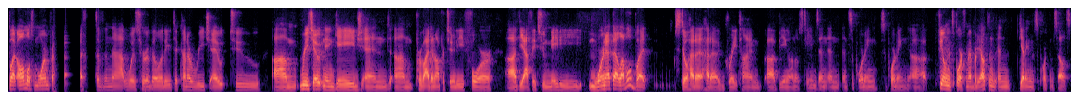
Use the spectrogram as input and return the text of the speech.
but almost more impressive than that was her ability to kind of reach out to um, reach out and engage and um, provide an opportunity for uh, the athletes who maybe weren't at that level, but still had a had a great time uh, being on those teams and and, and supporting supporting uh, feeling the support from everybody else and, and getting the support themselves.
